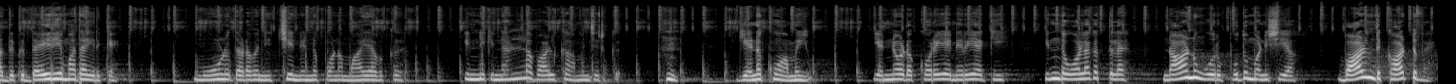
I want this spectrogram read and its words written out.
அதுக்கு தைரியமாக தான் இருக்கேன். மூணு தடவை நிச்சயம் நின்று போன மாயாவுக்கு இன்னைக்கு நல்ல வாழ்க்கை அமைஞ்சிருக்கு. எனக்கும் அமையும். என்னோட குறைய நிறையாக்கி இந்த உலகத்தில் நானும் ஒரு புது மனுஷியா வாழ்ந்து காட்டுவேன்.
